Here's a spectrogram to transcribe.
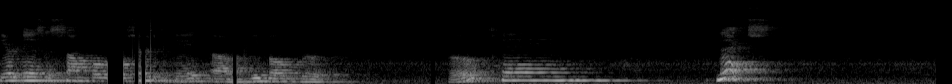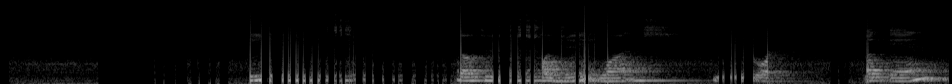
Here is a sample certificate of Vibal Group. Okay. Next. Go to Schoology once you are logged in.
